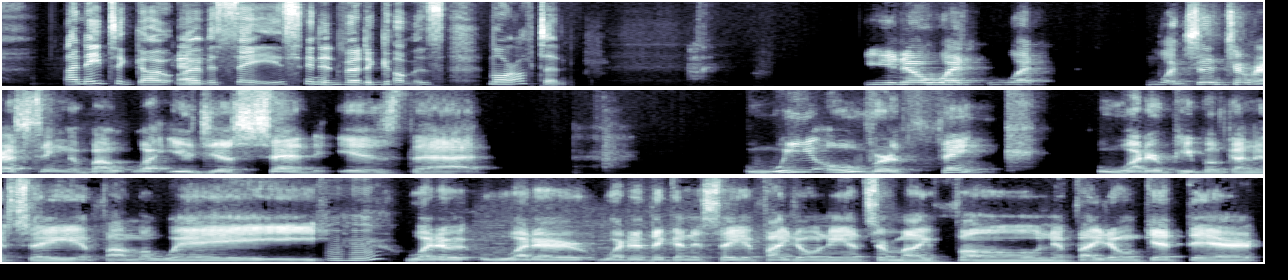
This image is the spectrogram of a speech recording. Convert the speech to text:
I need to go and, overseas, in inverted commas, more often. You know what, what, what's interesting about what you just said is that we overthink what are people going to say if i'm away? Mm-hmm. what are what are what are they going to say if i don't answer my phone if i don't get their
